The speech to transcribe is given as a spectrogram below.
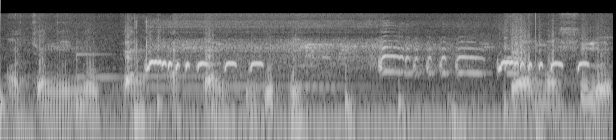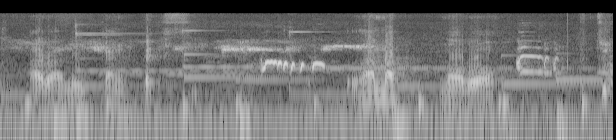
Ojo ngingu kang abang bunduti Bromo sulur arane kang peksi. Lamat noro becik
